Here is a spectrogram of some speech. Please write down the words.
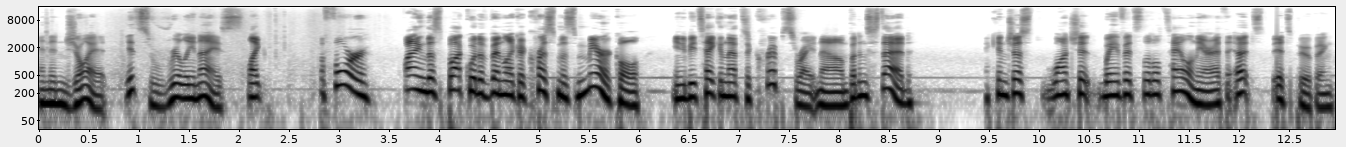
and enjoy it. It's really nice. Like, before, finding this buck would have been like a Christmas miracle, and you'd be taking that to Cripps right now, but instead, I can just watch it wave its little tail in the air. I think it's it's pooping.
